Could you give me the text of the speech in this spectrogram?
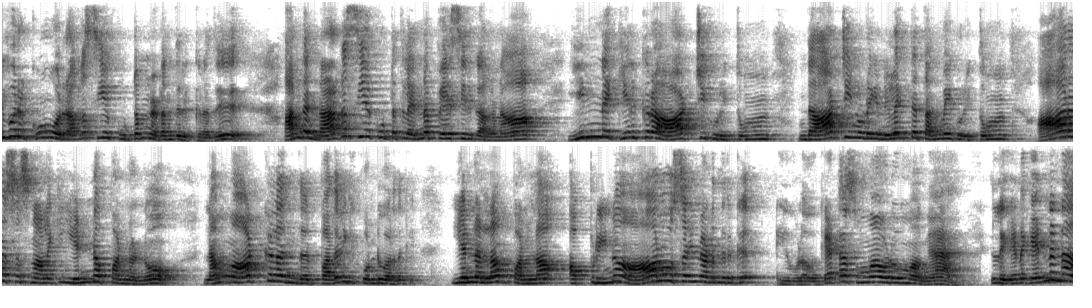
இவருக்கும் ஒரு ரகசிய கூட்டம் நடந்திருக்கிறது. அந்த ரகசிய கூட்டத்தில் என்ன பேசியிருக்காங்கன்னா இன்னைக்கு இருக்கிற ஆட்சி குறித்தும் இந்த ஆட்சியினுடைய நிலைத்த தன்மை குறித்தும் ஆர்எஸ்எஸ் நாளைக்கு என்ன பண்ணணும்? நம்ம ஆட்களை இந்த பதவிக்கு கொண்டு வரதுக்கு என்னெல்லாம் பண்ணலாம் அப்படின்னு ஆலோசனை நடந்திருக்கு. இவ்வளவு கேட்டால் சும்மா விடுவாங்க இல்லை எனக்கு என்னன்னா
